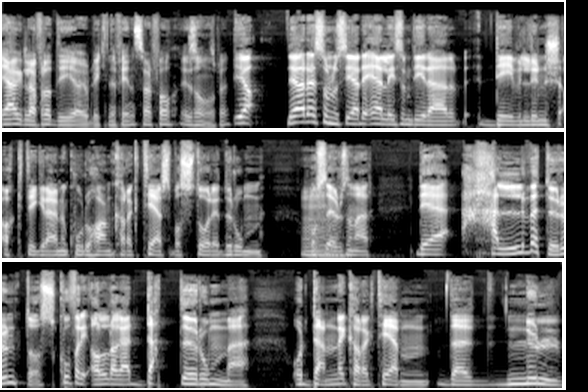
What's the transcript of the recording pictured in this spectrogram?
jeg er glad for at de øyeblikkene fins, i hvert fall, i sånne spill. Ja, ja, det er som du sier, det er liksom de der David Lynch-aktige greiene hvor du har en karakter som bare står i et rom, og så er du sånn her Det er helvete rundt oss. Hvorfor i alle dager er dette rommet og denne karakteren er null,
